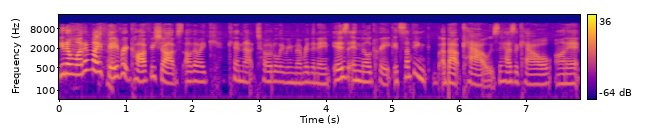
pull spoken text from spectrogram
you know, one of my favorite coffee shops, although I c- cannot totally remember the name, is in Mill Creek. It's something about cows. It has a cow on it.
